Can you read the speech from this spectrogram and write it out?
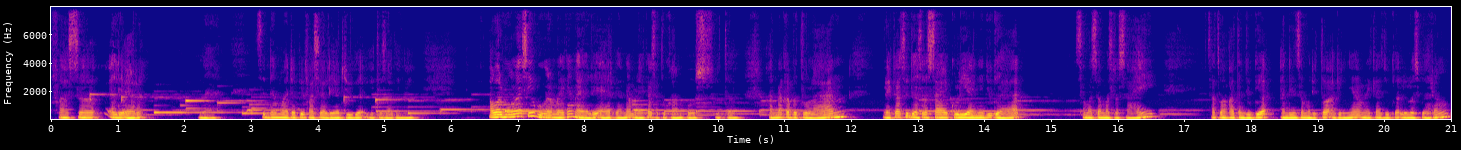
fase LDR nah sedang menghadapi fase LDR juga gitu saat ini awal mula sih hubungan mereka nggak LDR karena mereka satu kampus gitu. Karena kebetulan mereka sudah selesai kuliahnya juga sama-sama selesai. Satu angkatan juga Andin sama Dito akhirnya mereka juga lulus bareng.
